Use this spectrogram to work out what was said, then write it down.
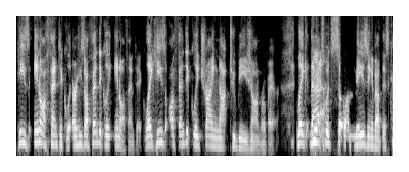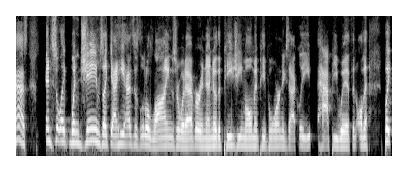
he's inauthentically or he's authentically inauthentic. Like he's authentically trying not to be Jean Robert. Like that's yeah. what's so amazing about this cast. And so like when James like yeah, he has his little lines or whatever and I know the PG moment people weren't exactly happy with and all that. But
